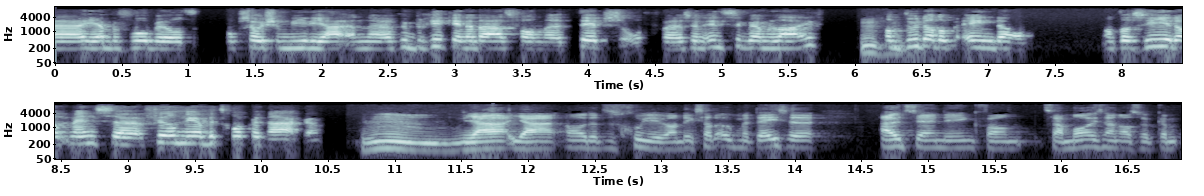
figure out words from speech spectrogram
je hebt bijvoorbeeld op social media een eh, rubriek inderdaad van eh, tips of eh, zo'n Instagram live. Mhm. Dan doe dat op één dag. Want dan zie je dat mensen veel meer betrokken raken. Hmm, ja, ja, oh, dat is goed. Want ik zat ook met deze uitzending van... Het zou mooi zijn als ik hem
